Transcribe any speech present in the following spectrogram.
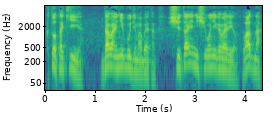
кто такие. Давай не будем об этом. Считай, я ничего не говорил, ладно?»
